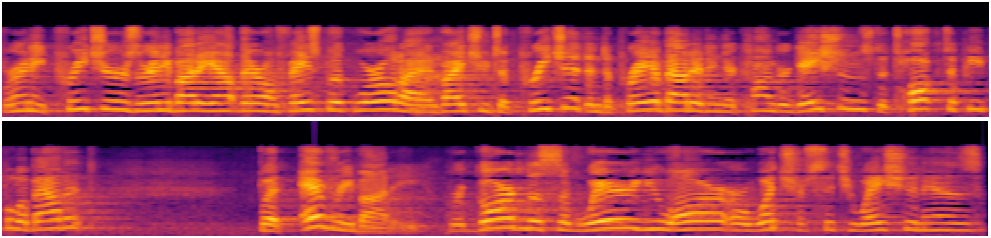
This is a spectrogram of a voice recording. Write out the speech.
For any preachers or anybody out there on Facebook world, I invite you to preach it and to pray about it in your congregations, to talk to people about it. But everybody, regardless of where you are or what your situation is,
